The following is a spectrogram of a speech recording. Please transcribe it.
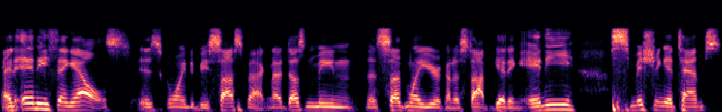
and anything else is going to be suspect. Now, it doesn't mean that suddenly you're going to stop getting any smishing attempts,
